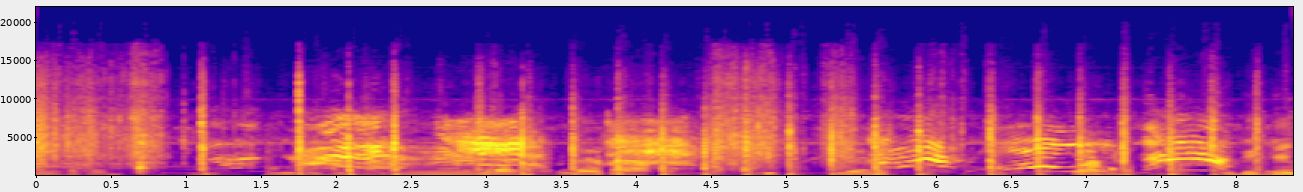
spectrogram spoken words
นี่ครับผมหอมแดงหอมขาวอืมไม่ใช่ค่ะเดือนตัวนี่ครับเด็ดเนี่ย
